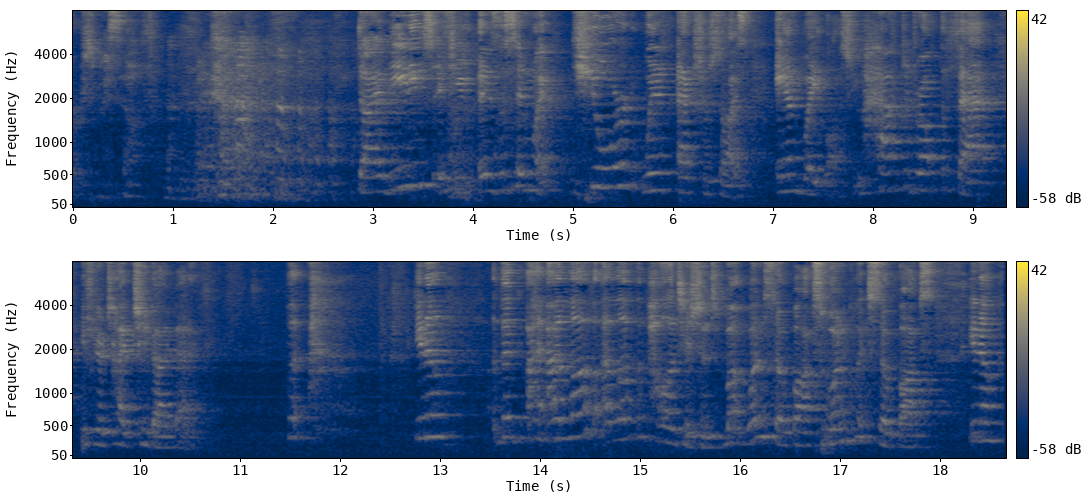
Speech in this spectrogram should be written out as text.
purse myself. Diabetes if you, is the same way, cured with exercise and weight loss. You have to drop the fat if you're type 2 diabetic. But, you know, the, I, I, love, I love the politicians, but one soapbox, one quick soapbox, you know,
